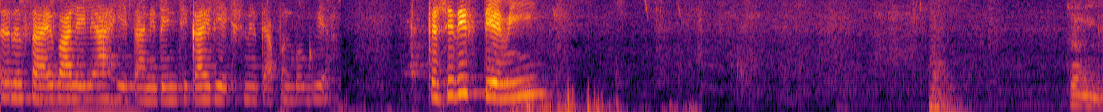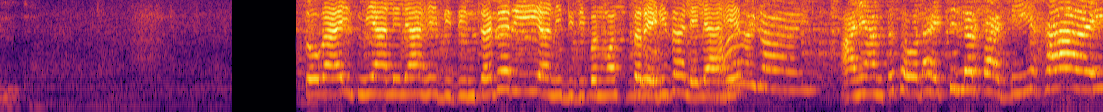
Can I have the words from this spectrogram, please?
तर साहेब आलेले आहेत आणि त्यांची काय रिएक्शन आहे ते आपण बघूया. कशी दिसते मी? सो गाईज मी आलेले आहे दीदींच्या घरी आणि दीदी पण मस्त रेडी झालेले आहेत. आणि आमच्यासोबत आहे चिल्लर पार्टी. हाय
